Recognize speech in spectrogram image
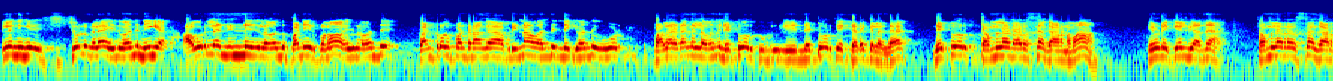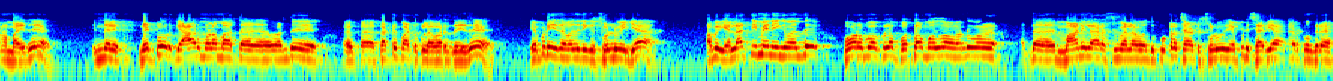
இல்ல நீங்க சொல்லுங்களேன். இது வந்து நீங்க அவர்ல நின்னு இதுல வந்து பண்ணியிருக்கணும். இதுல வந்து கண்ட்ரோல் பண்றாங்க அப்படின்னா வந்து இன்னைக்கு வந்து பல இடங்கள்ல வந்து நெட்ஒர்க் நெட்ஒர்க்கே கிடைக்கலங்க. நெட்வொர்க் தமிழ்நாடு அரசு தான் காரணமா? என்னுடைய கேள்வி அதான். தமிழ்நாடு அரசு தான் காரணமா இது? இந்த நெட்ஒர்க் யார் மூலமா த- வந்து க- கட்டுப்பாட்டுக்குள்ள வருது இது? எப்படி இதை வந்து நீங்க சொல்லுவீங்க? அப்ப எல்லாத்தையுமே நீங்க வந்து போற போக்குல பொத்தாம் பொதுவா வந்து ஒரு மாநில அரசு மேல வந்து குற்றச்சாட்டு சொல்வது எப்படி சரியா இருக்குங்கிற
